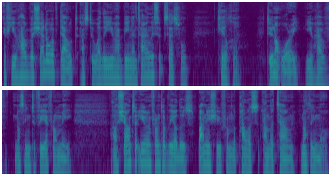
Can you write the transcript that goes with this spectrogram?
if you have a shadow of doubt as to whether you have been entirely successful, kill her. Do not worry, you have nothing to fear from me. I'll shout at you in front of the others, banish you from the palace and the town, nothing more.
